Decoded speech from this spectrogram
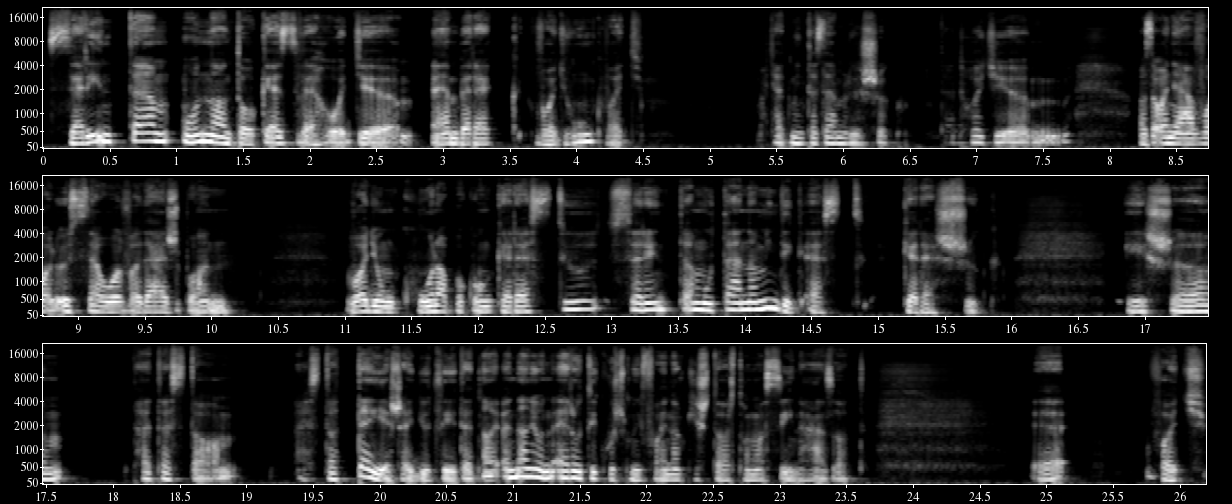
szerintem onnantól kezdve, hogy emberek vagyunk, vagy, vagy hát mint az emlősök, tehát hogy az anyával összeolvadásban vagyunk hónapokon keresztül, szerintem utána mindig ezt keressük. És hát ezt a, ezt a teljes együttlétet, nagyon erotikus műfajnak is tartom a színházat. Vagy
